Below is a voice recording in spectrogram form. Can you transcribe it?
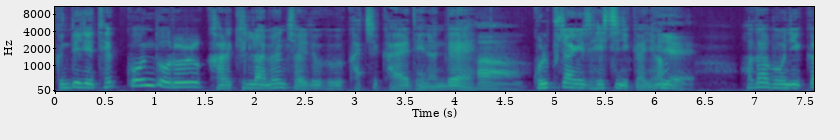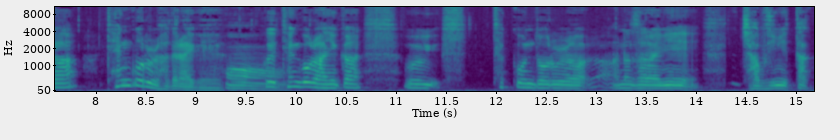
근데 이제 태권도를 가르치려면 저희도 그거 같이 가야 되는데 아. 골프장에서 했으니까요. 예. 하다 보니까 탱고를 하더라 이거예요. 어. 그 탱고를 하니까 어, 태권도를 하는 사람이 자부심이 딱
